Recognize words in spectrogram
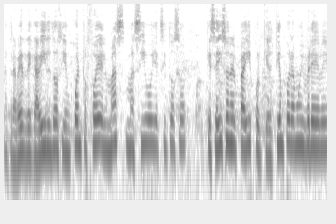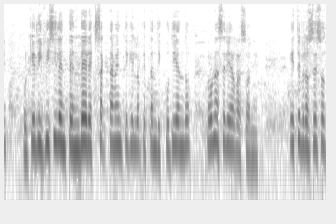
a través de cabildos y encuentros, fue el más masivo y exitoso que se hizo en el país porque el tiempo era muy breve, porque es difícil entender exactamente qué es lo que están discutiendo, por una serie de razones. Este proceso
